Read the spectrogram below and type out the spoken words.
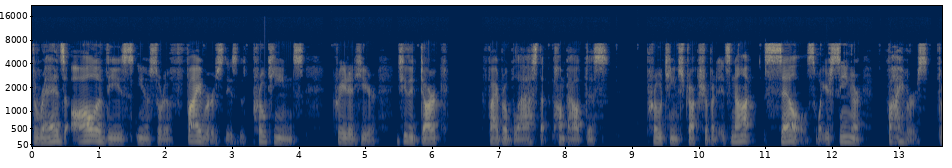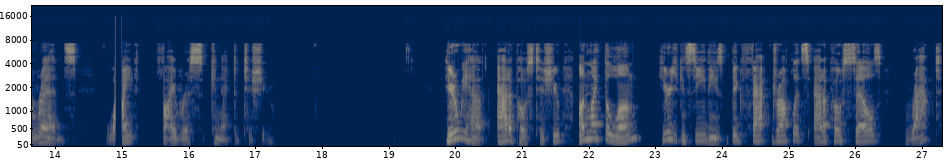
threads, all of these, you know, sort of fibers, these, these proteins created here. You see the dark fibroblasts that pump out this protein structure, but it's not cells. What you're seeing are fibers, threads, white fibrous connective tissue. Here we have adipose tissue. Unlike the lung, here you can see these big fat droplets, adipose cells wrapped,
